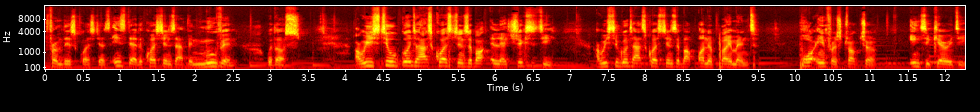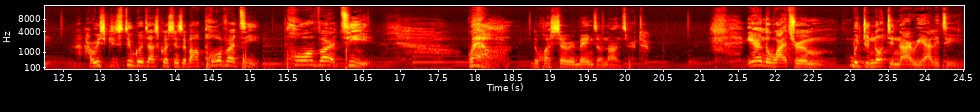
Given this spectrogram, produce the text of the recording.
from these questions. Instead, the questions have been moving with us. Are we still going to ask questions about electricity? Are we still going to ask questions about unemployment, poor infrastructure, insecurity? Are we still going to ask questions about poverty? Poverty. Well, the question remains unanswered. Here in the White Room, we do not deny reality.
